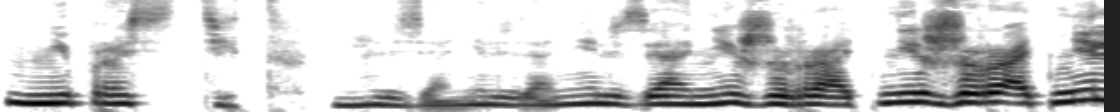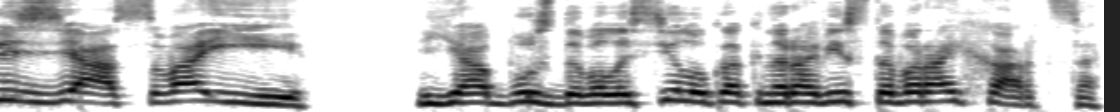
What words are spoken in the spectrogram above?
Не простит. Нельзя, нельзя, нельзя, не жрать, не жрать, нельзя, свои! Я обуздывала силу, как норовистого райхардца,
